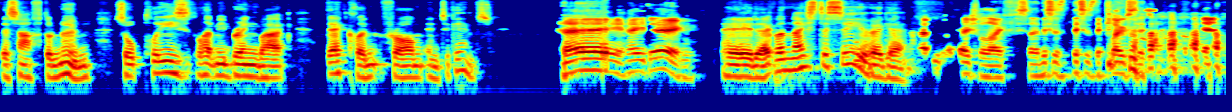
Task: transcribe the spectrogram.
this afternoon. So please let me bring back Declan from Into Games. Hey, how you doing? Hey Declan, nice to see you again. social life, so this is this is the closest. yeah,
